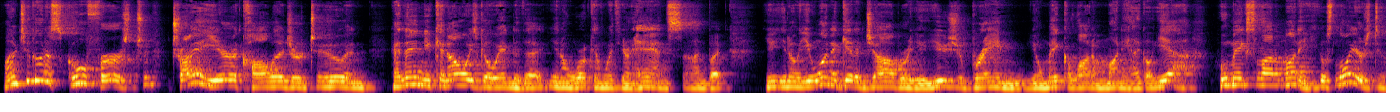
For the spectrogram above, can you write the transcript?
"Why don't you go to school first? Try a year of college or two, and and then you can always go into the you know working with your hands, son. But you, you know you want to get a job where you use your brain, you'll make a lot of money." I go, "Yeah. Who makes a lot of money?" He goes, "Lawyers do."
